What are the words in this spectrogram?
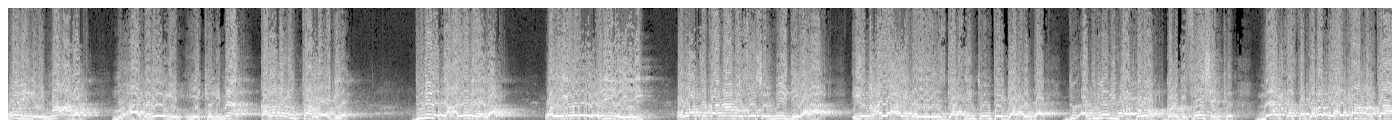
weligay ma arag muxaadarooyin iyo kelimaad qarada intaa la eg leh dunida dacalladeeda waa laygala soo xidhiirayay oo waa taqaanaanoo social mediaha iyo maxay ahaydayay isgaarsiintu intay gaarsan tahay. Adduunyadii waa golob globalizationka. Meel kasta gabadhii halkaa martaa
